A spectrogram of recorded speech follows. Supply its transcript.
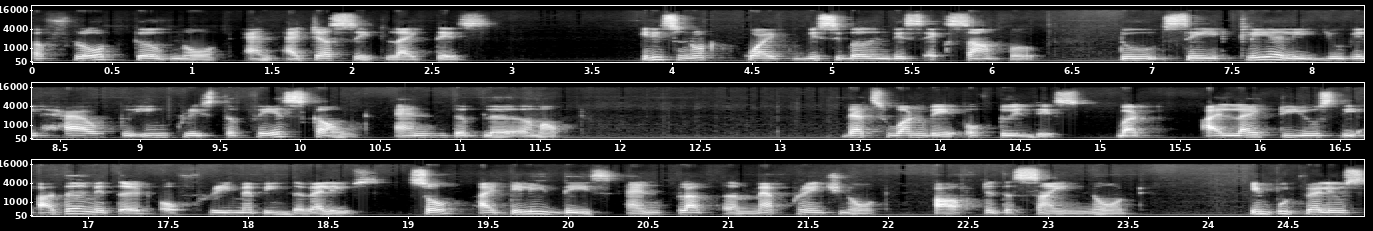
a float curve node and adjust it like this. It is not quite visible in this example. To see it clearly, you will have to increase the face count and the blur amount. That's one way of doing this, but I like to use the other method of remapping the values. So I delete this and plug a map range node after the sine node. Input values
